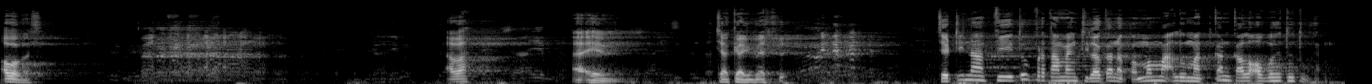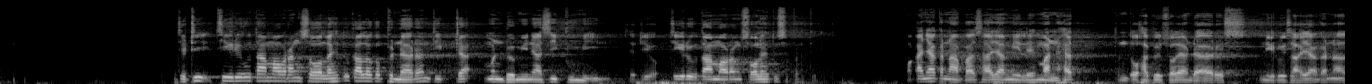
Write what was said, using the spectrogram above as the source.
Apa mas? Apa? Aim. Jaga imet. Jadi Nabi itu pertama yang dilakukan apa? Memaklumatkan kalau Allah itu Tuhan. Jadi ciri utama orang soleh itu kalau kebenaran tidak mendominasi bumi ini. Jadi ciri utama orang soleh itu seperti itu. Makanya kenapa saya milih manhat Tentu Habib Soleh Anda harus niru saya karena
